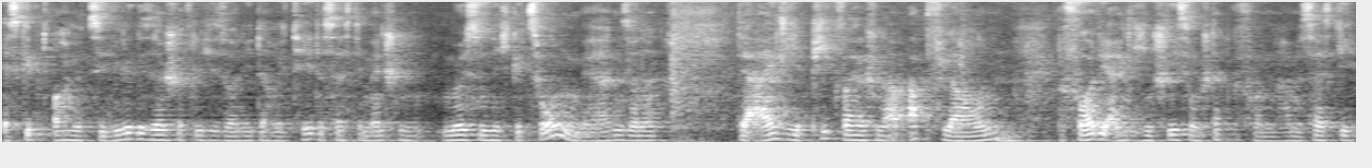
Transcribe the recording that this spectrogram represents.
Es gibt auch eine zivilgesellschaftliche Solidarität. Das heißt, die Menschen müssen nicht gezwungen werden, sondern der eigentliche Peak war ja schon am Abflauen, mhm. bevor die eigentlichen Schließungen stattgefunden haben. Das heißt, die,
